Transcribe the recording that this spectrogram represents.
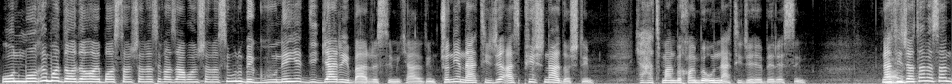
اون موقع ما داده های باستان شناسی و زبان شناسی رو به گونه دیگری بررسی می کردیم چون یه نتیجه از پیش نداشتیم که حتما بخوایم به اون نتیجه برسیم. نتیجتا اصلا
